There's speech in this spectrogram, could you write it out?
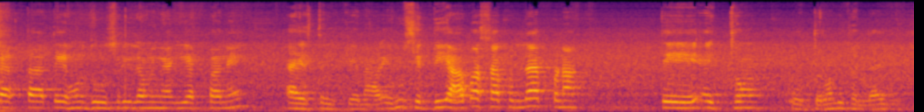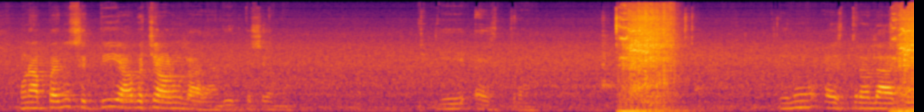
ਕਰਤਾ ਤੇ ਹੁਣ ਦੂਸਰੀ ਲਾਉਣੀ ਆ ਜੀ ਆਪਾਂ ਨੇ ਇਸ ਤਰੀਕੇ ਨਾਲ। ਇਹਨੂੰ ਸਿੱਧੀ ਆ ਪਾਸਾ ਖੁੱਲਾ ਆਪਣਾ ਤੇ ਇੱਥੋਂ ਉਧਰੋਂ ਵੀ ਖੁੱਲਾ ਜੀ। ਹੁਣ ਆਪਾਂ ਇਹਨੂੰ ਸਿੱਧੀ ਆ ਵਿਚਾਲੋਂ ਲਾ ਲਾਂਗੇ ਇੱਕ ਪਾਸੇ ਨੂੰ ਇਹ ਇਸ ਤਰ੍ਹਾਂ। ਇਹਨੂੰ ਇਸ ਤਰ੍ਹਾਂ ਲਾ ਕੇ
